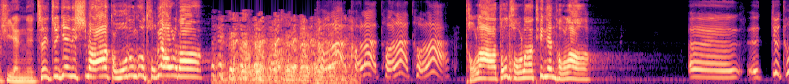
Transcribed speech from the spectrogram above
天呢，这最近的喜马拉雅搞活动给我投票了吗？投了投了投了投了。投了，都投了，天天投了，呃呃，就投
